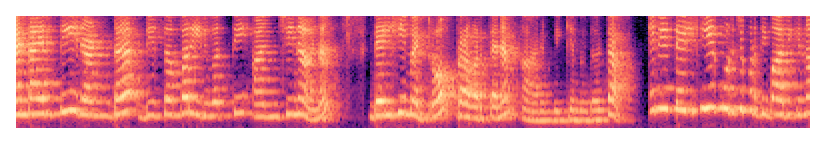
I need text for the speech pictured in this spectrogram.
രണ്ടായിരത്തി രണ്ട് ഡിസംബർ ഇരുപത്തി അഞ്ചിനാണ് ഡൽഹി മെട്രോ പ്രവർത്തനം ആരംഭിക്കുന്നത് കേട്ടോ ഇനി ഡൽഹിയെ കുറിച്ച് പ്രതിപാദിക്കുന്ന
